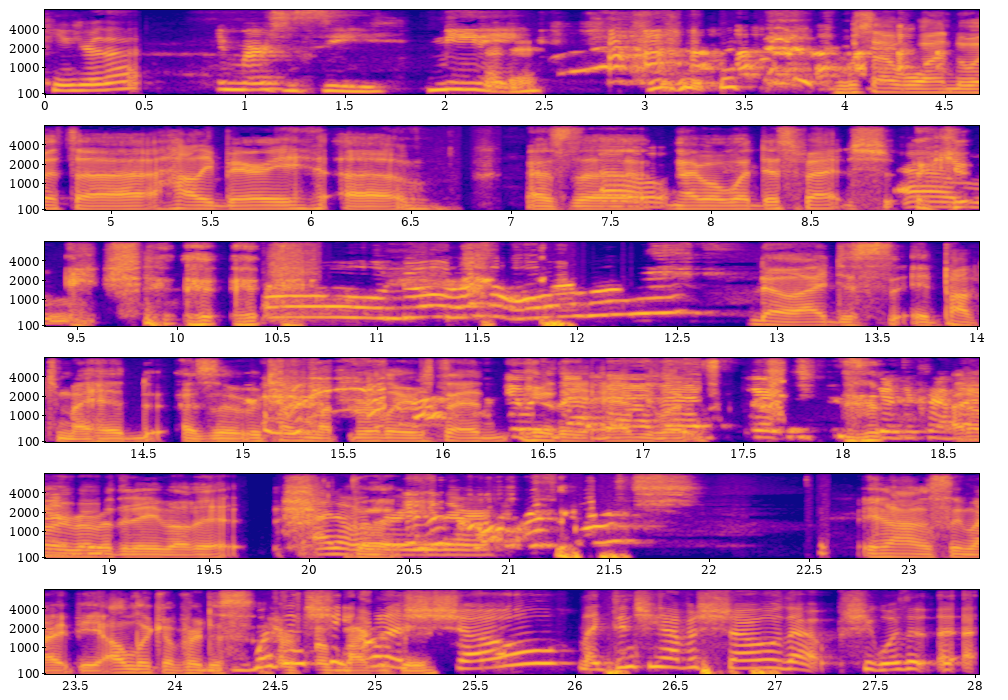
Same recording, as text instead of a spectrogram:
can you hear that Emergency meeting. Okay. Was that one with uh, Halle Berry uh, as the Oh. 911 dispatch? Um, Oh no, that's a horror movie. no, I just it popped in my head as uh, we're talking about thrillers. Then It was hear the that bad. That ambulance. scared, scared the I don't remember the name of it. i don't But- remember Is it either called Dispatch? It honestly might be. I'll look up her. Dis- wasn't she on a show like didn't she have a show that she wasn't a,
